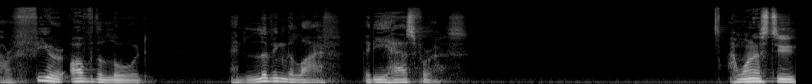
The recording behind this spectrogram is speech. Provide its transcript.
our fear of the Lord, and living the life that He has for us. I want us to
